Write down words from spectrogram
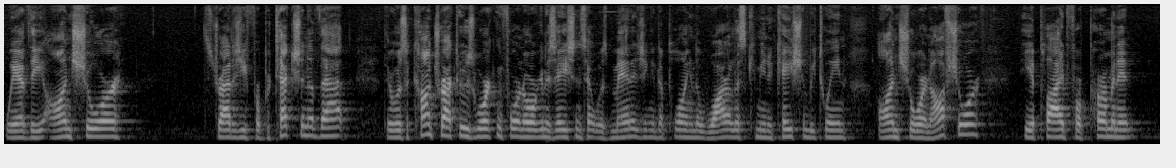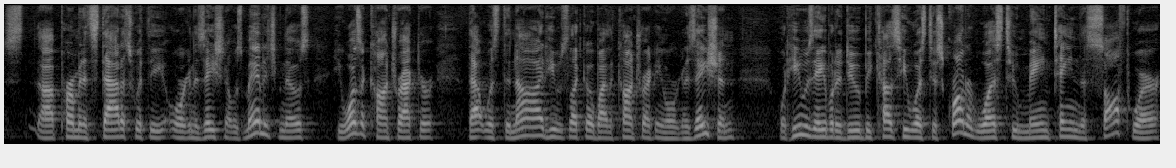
We have the onshore strategy for protection of that. There was a contractor who was working for an organization that was managing and deploying the wireless communication between onshore and offshore. He applied for permanent, uh, permanent status with the organization that was managing those. He was a contractor. That was denied. He was let go by the contracting organization. What he was able to do because he was disgruntled was to maintain the software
